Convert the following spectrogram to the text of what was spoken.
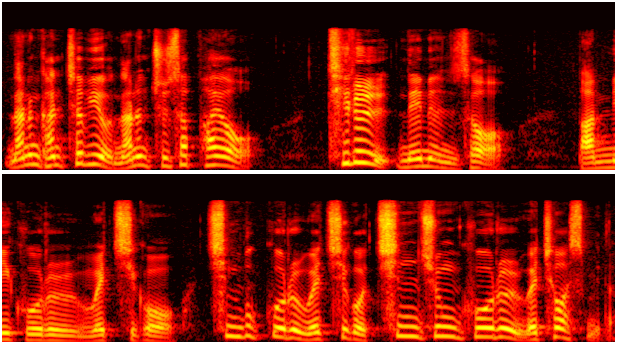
나는 간첩이요 나는 주사파요 티를 내면서 반미 구호를 외치고 친북 구호를 외치고 친중 구호를 외쳐왔습니다.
